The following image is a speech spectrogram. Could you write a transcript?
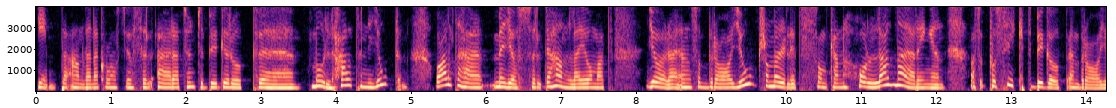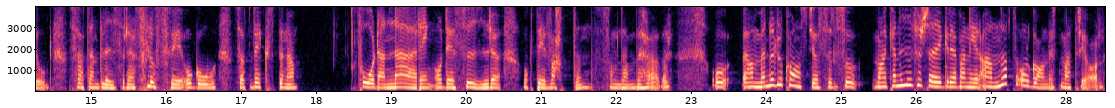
inte använda konstgödsel är att du inte bygger upp eh, mullhalten i jorden. Och allt det här med gödsel, det handlar ju om att göra en så bra jord som möjligt som kan hålla näringen, alltså på sikt bygga upp en bra jord så att den blir så där fluffig och god så att växterna får den näring och det syre och det vatten som den behöver. Och använder du konstgödsel så man kan i och för sig gräva ner annat organiskt material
